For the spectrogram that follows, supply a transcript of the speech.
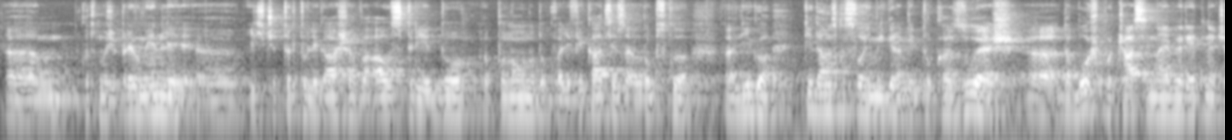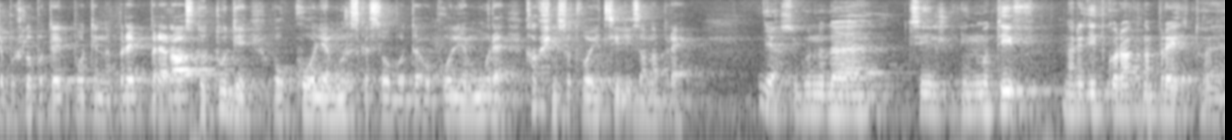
Um, kot smo že prej omenili, uh, iz četrto ligaša v Avstriji do uh, ponovno do kvalifikacije za Evropsko uh, ligo, ti danes s svojimi igrami dokazuješ, uh, da boš počasi najverjetneje, če bo šlo po tej poti naprej, prerastel tudi okolje Murske sobote, okolje Mure. Kakšni so tvoji cilji za naprej? Ja, sigurno, da je cilj in motiv narediti korak naprej. To je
